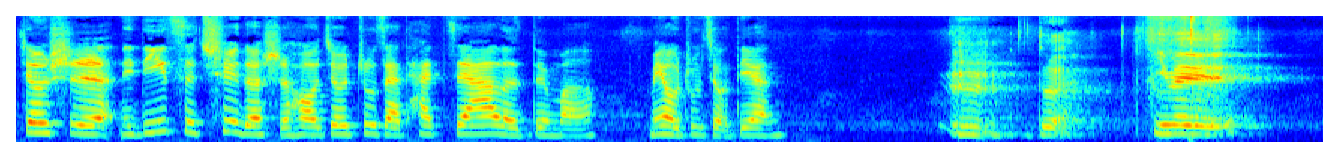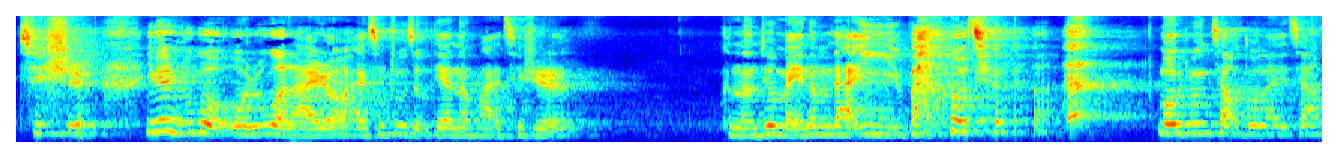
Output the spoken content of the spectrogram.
就是你第一次去的时候就住在他家了，对吗？没有住酒店。嗯，对，因为确实，因为如果我如果来然后还去住酒店的话，其实。可能就没那么大意义吧，我觉得，某种角度来讲。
